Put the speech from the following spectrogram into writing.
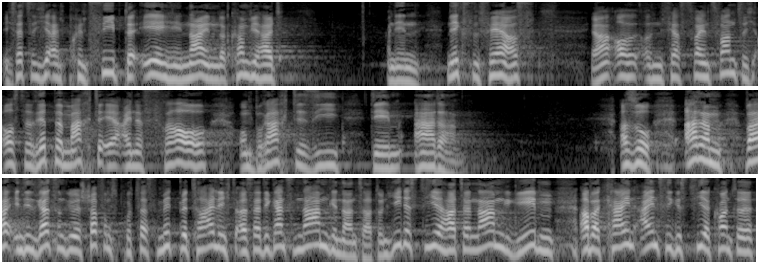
ich setze hier ein Prinzip der Ehe hinein und da kommen wir halt in den nächsten Vers, ja, in Vers 22, aus der Rippe machte er eine Frau und brachte sie dem Adam. Also Adam war in dem ganzen Geschaffungsprozess mitbeteiligt, als er die ganzen Namen genannt hat. Und jedes Tier hat einen Namen gegeben, aber kein einziges Tier konnte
